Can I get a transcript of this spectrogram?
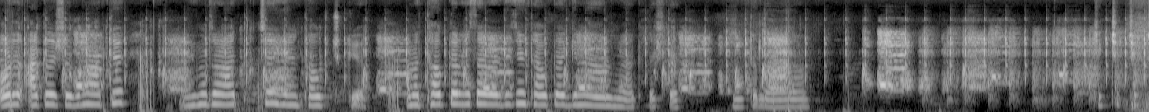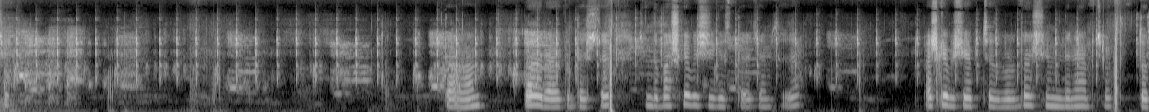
orada arkadaşlar bunu atıyor. Yumurta attıkça yine tavuk çıkıyor. Ama tavuklar hasar verdiği için tavuklar yine ölmüyor arkadaşlar. Yumurtalar. Çık çık çık çık. Tamam. Böyle arkadaşlar. Şimdi başka bir şey göstereceğim size. Başka bir şey yapacağız burada. Şimdi ne yapacak? Dur.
